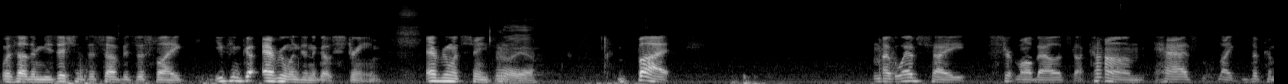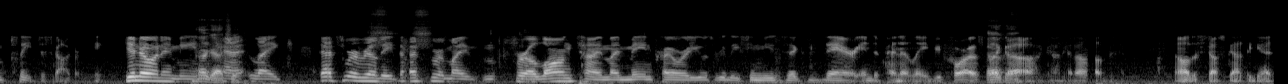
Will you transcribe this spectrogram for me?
with other musicians and stuff it's just like you can go everyone's gonna go stream everyone streams Oh yeah. But my website, stripmallballads.com, has like the complete discography. You know what I mean? I gotcha. ha- like that's where really that's where my for a long time my main priority was releasing music there independently before I was like, Okay. oh god, all this, all this stuff's got to get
